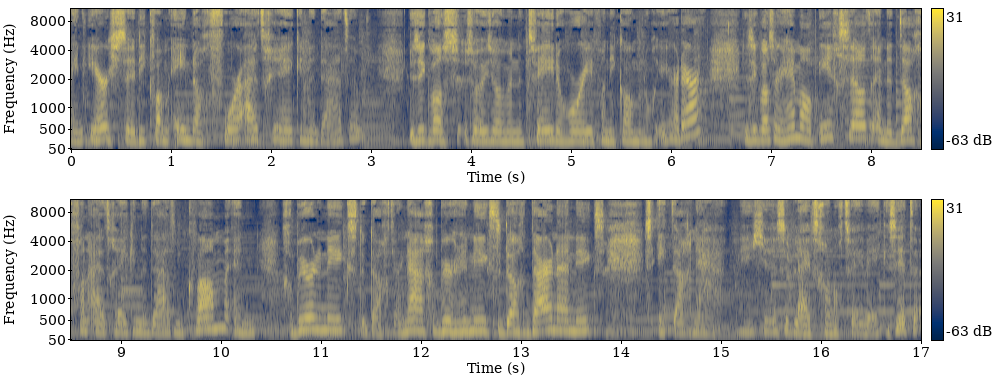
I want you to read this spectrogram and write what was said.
Mijn eerste die kwam één dag voor uitgerekende datum. Dus ik was sowieso met een tweede hoor je van die komen nog eerder. Dus ik was er helemaal op ingesteld en de dag van uitgerekende datum kwam en gebeurde niks. De dag daarna gebeurde niks, de dag daarna niks. Dus ik dacht, nou weet je, ze blijft gewoon nog twee weken zitten.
